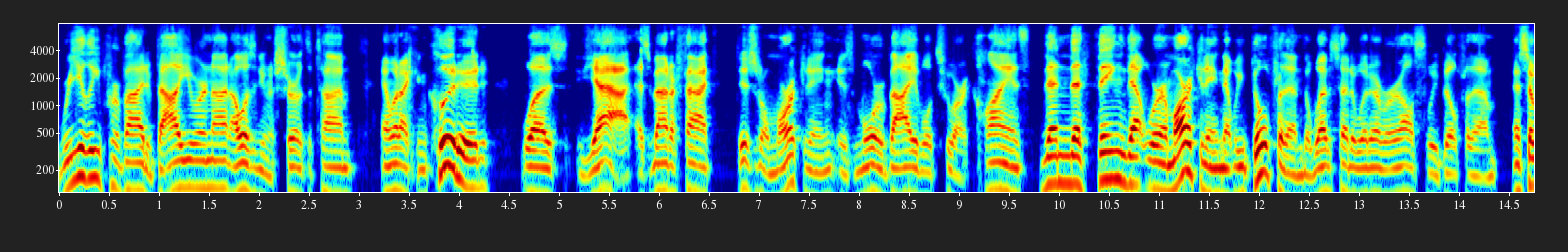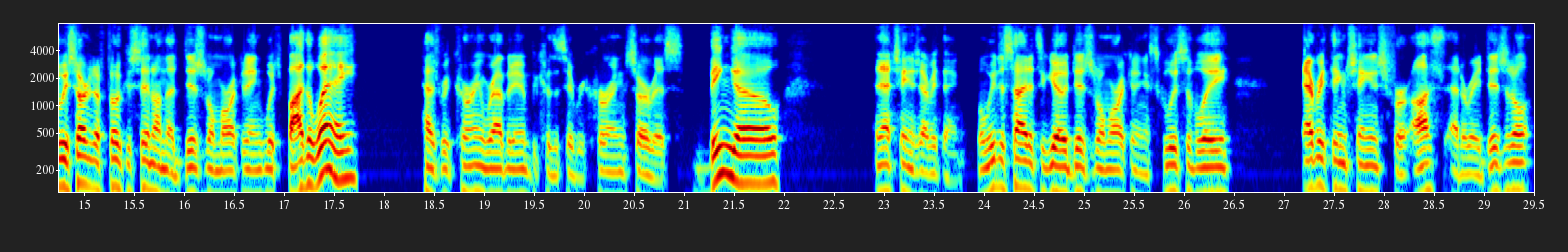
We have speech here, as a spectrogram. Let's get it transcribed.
really provide value or not i wasn't even sure at the time and what i concluded was yeah, as a matter of fact, digital marketing is more valuable to our clients than the thing that we're marketing that we built for them, the website or whatever else we built for them. And so we started to focus in on the digital marketing, which by the way, has recurring revenue because it's a recurring service. Bingo. And that changed everything. When we decided to go digital marketing exclusively, everything changed for us at Array Digital.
